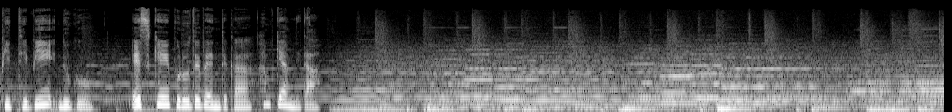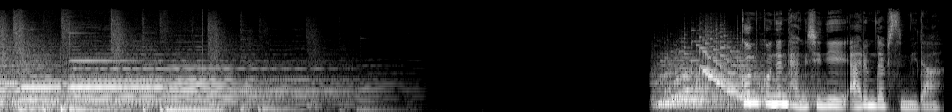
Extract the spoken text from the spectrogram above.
BTV 누구, SK 브로드밴드가 함께합니다. 꿈꾸는 당신이 아름답습니다.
